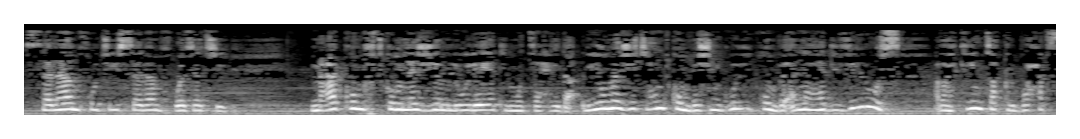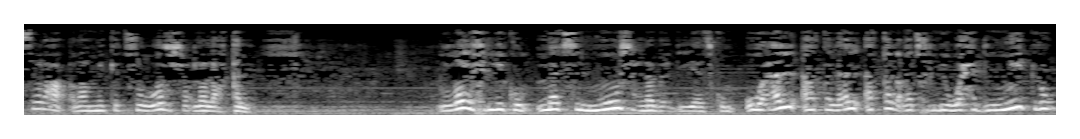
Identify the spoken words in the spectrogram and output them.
سلام خوتي سلام خواتاتي. معكم أختكم ناجية من الولايات المتحدة. اليوم جيت عندكم باش نقول لكم بأن هذا الفيروس راه كينتقل بواحد السرعة راه ما كتصورش على العقل. الله يخليكم ما تسلموش على بعضياتكم. وعلى الأقل على الأقل غتخليو واحد المترو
